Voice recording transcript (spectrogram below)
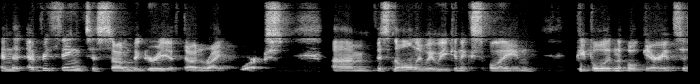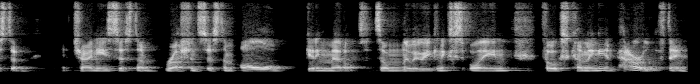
and that everything to some degree, if done right, works. Um, it's the only way we can explain people in the Bulgarian system, Chinese system, Russian system, all getting medals. It's the only way we can explain folks coming in powerlifting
